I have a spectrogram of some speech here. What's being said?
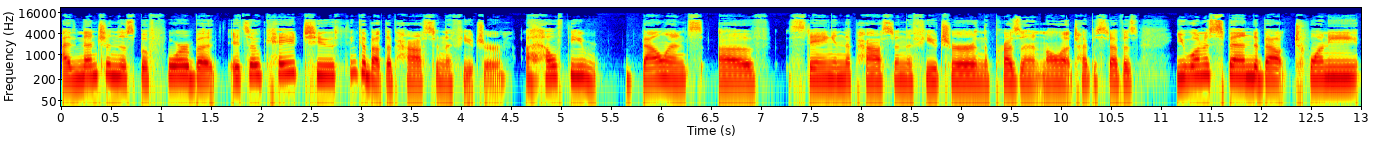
I've mentioned this before, but it's okay to think about the past and the future. A healthy balance of staying in the past and the future and the present and all that type of stuff is you want to spend about 20%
